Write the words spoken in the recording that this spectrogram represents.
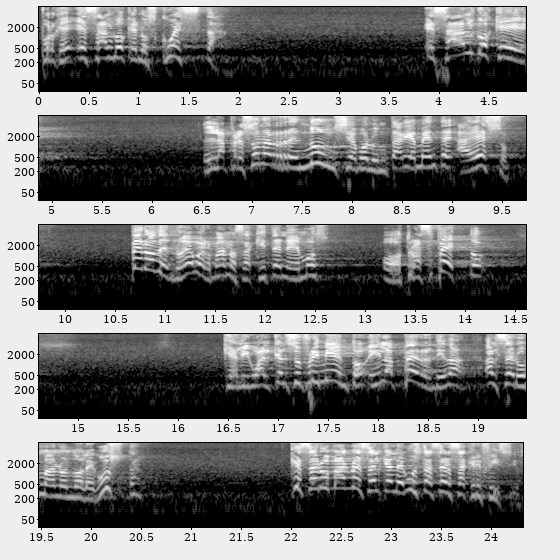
porque es algo que nos cuesta. Es algo que la persona renuncia voluntariamente a eso. Pero de nuevo, hermanos, aquí tenemos otro aspecto que al igual que el sufrimiento y la pérdida, al ser humano no le gusta. ¿Qué ser humano es el que le gusta hacer sacrificios?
